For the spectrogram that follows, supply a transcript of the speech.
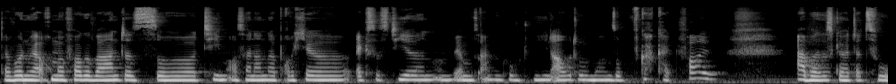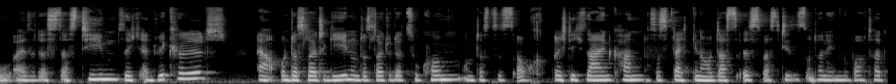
da wurden wir auch immer vorgewarnt, dass so Teamauseinanderbrüche existieren und wir haben uns angeguckt wie ein Auto und waren so, auf gar keinen Fall. Aber das gehört dazu. Also dass das Team sich entwickelt, Ja, und dass Leute gehen und dass Leute dazukommen und dass das auch richtig sein kann, dass es vielleicht genau das ist, was dieses Unternehmen gebraucht hat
